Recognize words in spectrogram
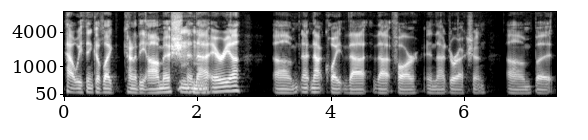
how we think of like kind of the Amish mm-hmm. in that area. Um, not not quite that that far in that direction, um, but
